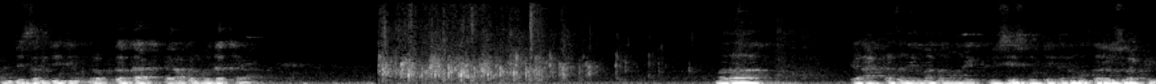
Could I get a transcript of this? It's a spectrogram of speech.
आमचे समितीची करतात त्यांना पण मदत करा. मला त्या नाटकाचा निर्माता म्हणून एक विशेष गोष्ट इथे नमूद करावीशी वाटते.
